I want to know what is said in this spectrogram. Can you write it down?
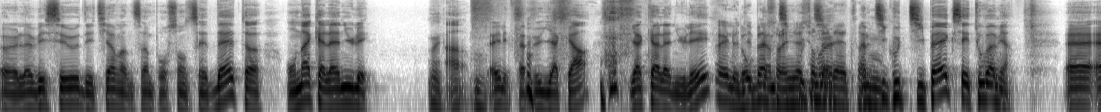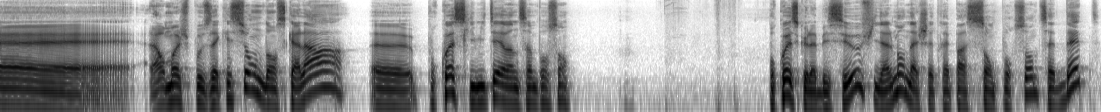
la BCE détient 25% de cette dette, on n'a qu'à l'annuler. Hein, vous savez, les fameux Yaka, Yaka l'annuler. le débat sur l'annulation de la dette. Un petit coup de Tipex et tout va bien. alors moi, je pose la question, dans ce cas-là, euh, pourquoi se limiter à 25% Pourquoi est-ce que la BCE, finalement, n'achèterait pas 100% de cette dette?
